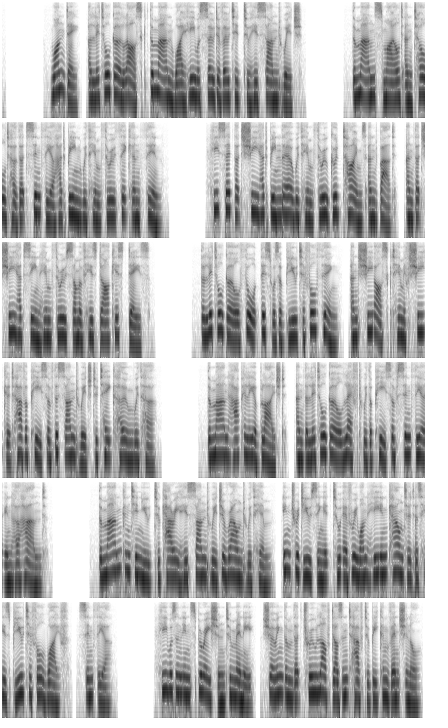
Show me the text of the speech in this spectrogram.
One day, a little girl asked the man why he was so devoted to his sandwich. The man smiled and told her that Cynthia had been with him through thick and thin. He said that she had been there with him through good times and bad, and that she had seen him through some of his darkest days. The little girl thought this was a beautiful thing, and she asked him if she could have a piece of the sandwich to take home with her. The man happily obliged, and the little girl left with a piece of Cynthia in her hand. The man continued to carry his sandwich around with him, introducing it to everyone he encountered as his beautiful wife, Cynthia. He was an inspiration to many, showing them that true love doesn't have to be conventional.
